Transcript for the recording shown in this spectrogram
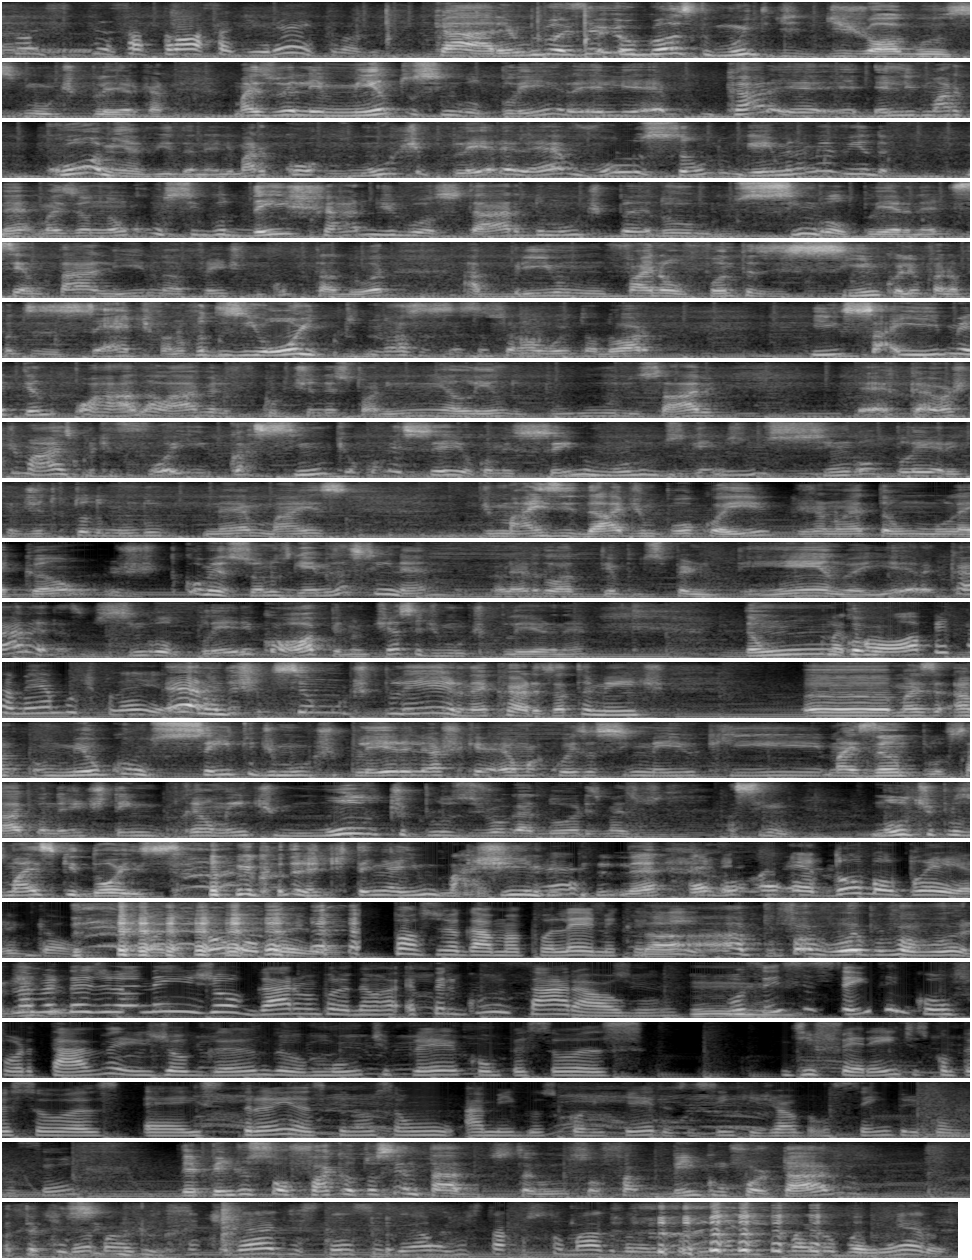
essa troça direito, Noguês. Cara, eu, eu, eu gosto muito de, de, jogos multiplayer, cara, mas o elemento single player, ele é, cara, é, ele marcou a minha vida, né? Ele marcou, o multiplayer, ele é a evolução do game na minha vida né? Mas eu não consigo deixar de gostar do multiplayer, do single player, né? De sentar ali na frente do computador, abrir um Final Fantasy V ali, um Final Fantasy VII, Final Fantasy VIII, nossa, sensacional, o 8 adoro. E sair metendo porrada lá, velho, curtindo a historinha, lendo tudo, sabe? É, eu acho demais, porque foi assim que eu comecei. Eu comecei no mundo dos games no single player. E acredito que todo mundo, né, mais de mais idade um pouco aí, que já não é tão molecão, começou nos games assim, né? A galera do lado do tempo do Super Nintendo aí era, cara, era single player e co-op, não tinha essa de multiplayer, né? Então, Mas como... co-op também é multiplayer. É, não deixa de ser um multiplayer, né, cara? Exatamente. Uh, mas a, o meu conceito de multiplayer, ele acho que é uma coisa assim meio que mais amplo, sabe? Quando a gente tem realmente múltiplos jogadores, mas assim, múltiplos mais que dois, sabe? Quando a gente tem aí um Mas time, é. né? É, é, é, double player, então. double player. Posso jogar uma polêmica aqui? Ah, por favor, por favor. Na diga. verdade, não é nem jogar uma polêmica, é perguntar algo. Hum. Vocês se sentem confortáveis jogando multiplayer com pessoas diferentes, com pessoas é, estranhas que não são amigos corriqueiros, assim, que jogam sempre com você? Depende do sofá que eu tô sentado. Um sofá bem confortável, até se consigo. Tiver, se tiver a distância ideal, a gente está acostumado, Quando a gente vai no banheiro,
